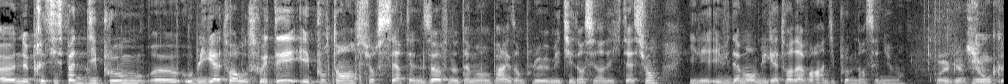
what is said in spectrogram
euh, ne précise pas de diplôme euh, obligatoire ou souhaité. Et pourtant, sur certaines offres, notamment par exemple le métier d'enseignant d'équitation, il est évidemment obligatoire d'avoir un diplôme d'enseignement. Oui, bien sûr. Donc,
